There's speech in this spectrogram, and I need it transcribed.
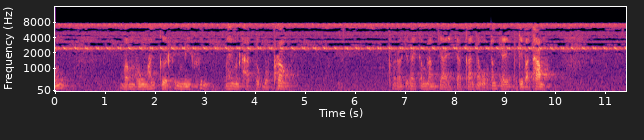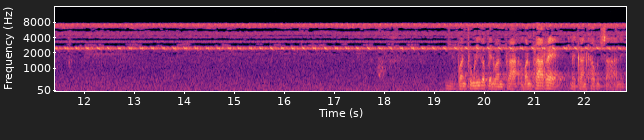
มบำรุงให้เกิดขึ้นมีขึ้น ไม่ให้มันขาดตกบกพร่องเพราะเราจะได้กำลังใจจากการตั้งอกตั้งใจปฏิบัติธรรมวันพรุ่งนี้ก็เป็นวันพระวันพระแรก ในการเข้าพรรษาเนี่ย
